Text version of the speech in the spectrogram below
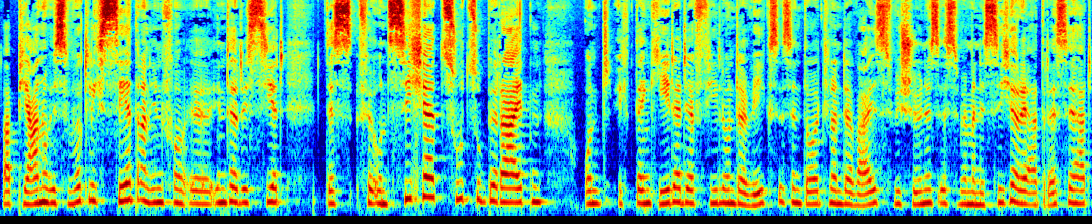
Vapiano ist wirklich sehr daran äh, interessiert, das für uns sicher zuzubereiten und ich denke, jeder, der viel unterwegs ist in Deutschland, der weiß, wie schön es ist, wenn man eine sichere Adresse hat,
